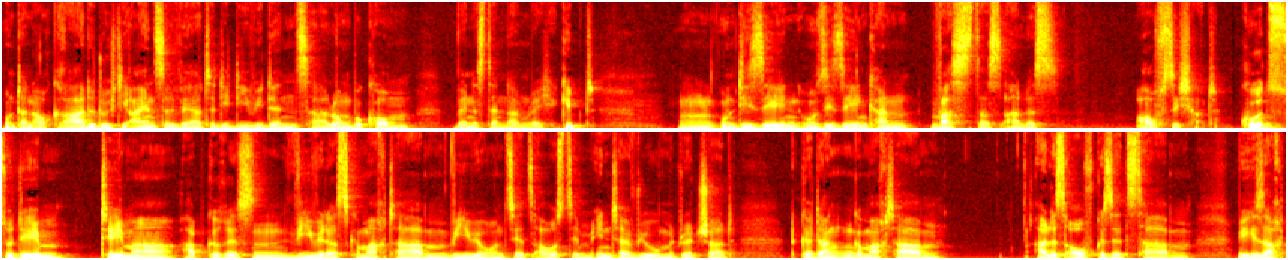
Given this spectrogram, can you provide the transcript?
und dann auch gerade durch die Einzelwerte die Dividendenzahlung bekommen, wenn es denn dann welche gibt mm, und die sehen und sie sehen kann, was das alles auf sich hat. Kurz zu dem Thema abgerissen, wie wir das gemacht haben, wie wir uns jetzt aus dem Interview mit Richard Gedanken gemacht haben alles aufgesetzt haben. Wie gesagt,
